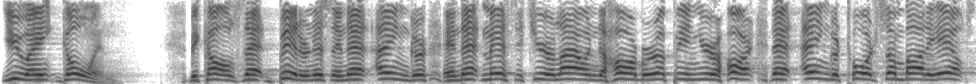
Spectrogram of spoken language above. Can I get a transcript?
You ain't going because that bitterness and that anger and that mess that you're allowing to harbor up in your heart, that anger towards somebody else,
